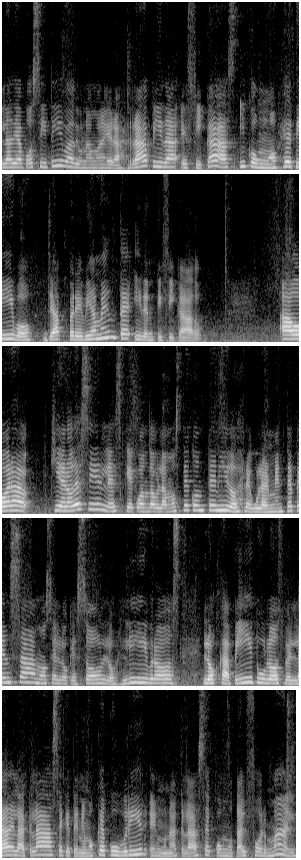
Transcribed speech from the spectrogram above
la diapositiva de una manera rápida, eficaz y con un objetivo ya previamente identificado. Ahora, quiero decirles que cuando hablamos de contenidos regularmente pensamos en lo que son los libros, los capítulos, ¿verdad? De la clase que tenemos que cubrir en una clase como tal formal,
